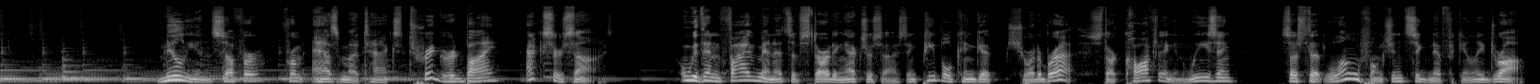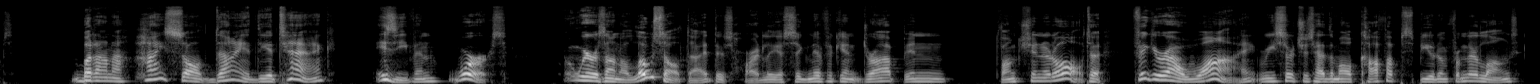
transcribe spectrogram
Millions suffer from asthma attacks triggered by exercise. Within five minutes of starting exercising, people can get short of breath, start coughing and wheezing, such that lung function significantly drops. But on a high-salt diet, the attack is even worse, whereas on a low-salt diet, there's hardly a significant drop in function at all. To figure out why, researchers had them all cough up sputum from their lungs,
